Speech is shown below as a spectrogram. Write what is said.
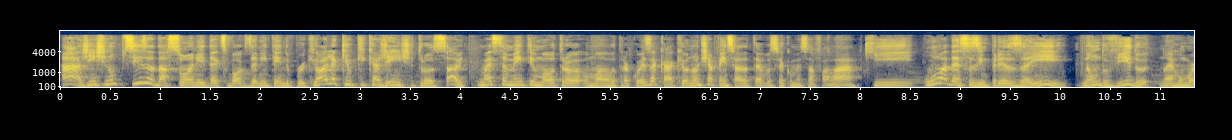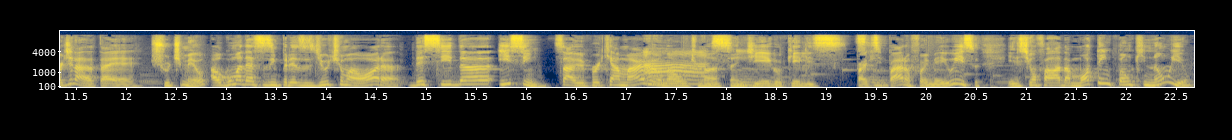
ah, a gente não precisa da Sony e da Xbox da Nintendo, porque olha aqui o que, que a gente trouxe, sabe? Mas também tem uma outra, uma outra coisa, cara, que eu não tinha pensado até você começar a falar, que uma dessas empresas aí, não duvido, não é rumor de nada, tá? É chute meu. Alguma dessas empresas de última hora decida ir sim, sabe? Porque a Marvel, ah, na última sim. San Diego que eles participaram, sim. foi meio isso. Eles tinham falado há mó tempão que não iam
